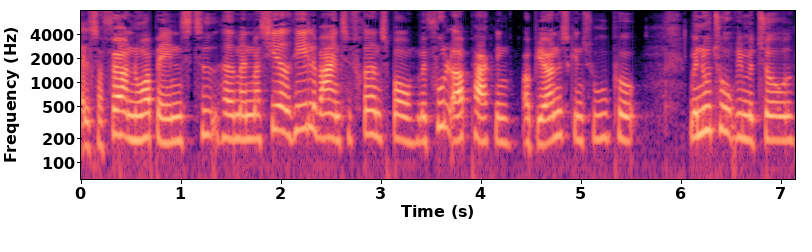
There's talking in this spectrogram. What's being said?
altså før Nordbanens tid, havde man marcheret hele vejen til Fredensborg med fuld oppakning og bjørneskins hue på. Men nu tog vi med toget.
